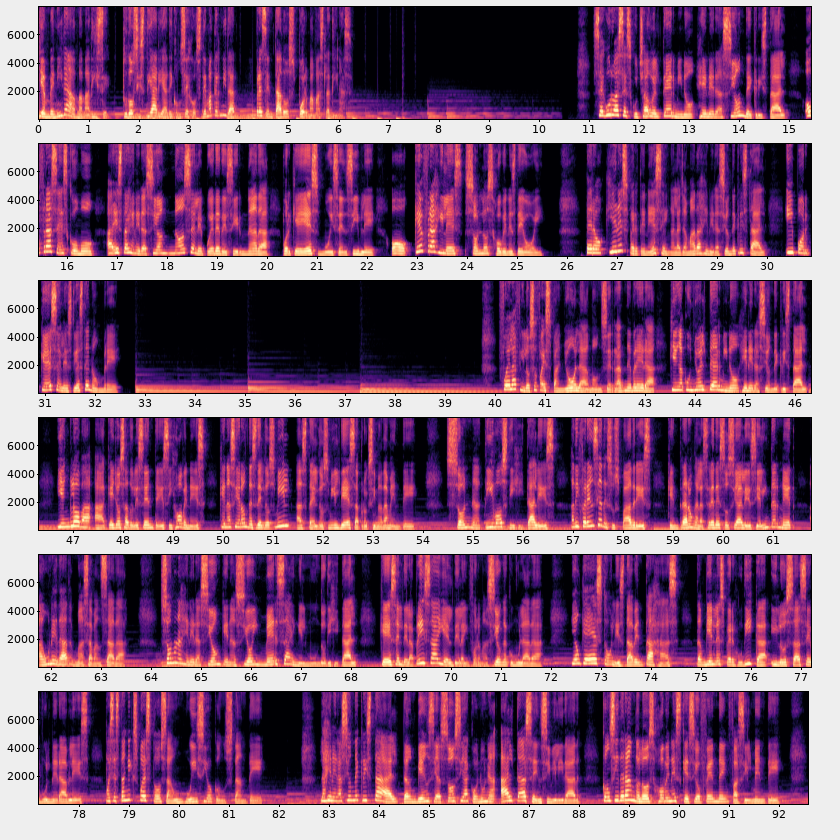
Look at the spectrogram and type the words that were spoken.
Bienvenida a Mamá Dice, tu dosis diaria de consejos de maternidad presentados por mamás latinas. Seguro has escuchado el término generación de cristal o frases como a esta generación no se le puede decir nada porque es muy sensible o qué frágiles son los jóvenes de hoy. Pero, ¿quiénes pertenecen a la llamada generación de cristal y por qué se les dio este nombre? Fue la filósofa española Montserrat Nebrera quien acuñó el término generación de cristal y engloba a aquellos adolescentes y jóvenes que nacieron desde el 2000 hasta el 2010 aproximadamente son nativos digitales, a diferencia de sus padres, que entraron a las redes sociales y el Internet a una edad más avanzada. Son una generación que nació inmersa en el mundo digital, que es el de la prisa y el de la información acumulada. Y aunque esto les da ventajas, también les perjudica y los hace vulnerables, pues están expuestos a un juicio constante. La generación de cristal también se asocia con una alta sensibilidad, considerándolos jóvenes que se ofenden fácilmente.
